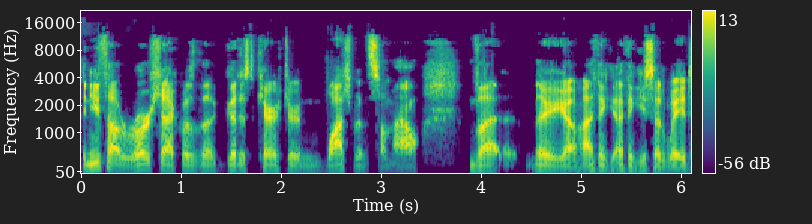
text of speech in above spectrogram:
and you thought Rorschach was the goodest character in Watchmen somehow. But there you go. I think I think you said Wade.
